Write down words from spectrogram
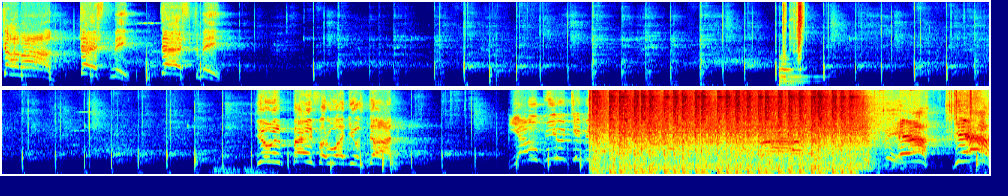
Come on! Test me! Test me! You will pay for what you've done! Yo, beauty! Yeah! Yeah!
